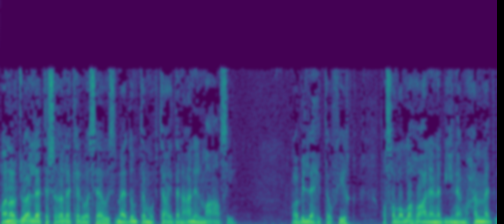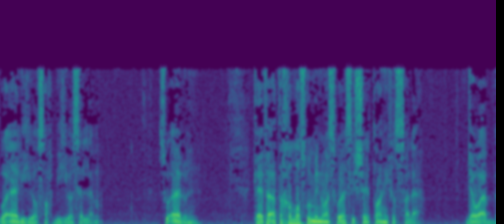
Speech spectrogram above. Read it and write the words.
ونرجو ألا تشغلك الوساوس ما دمت مبتعدا عن المعاصي. وبالله التوفيق وصلى الله على نبينا محمد وآله وصحبه وسلم. سؤال كيف أتخلص من وسواس الشيطان في الصلاة؟ جواب.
